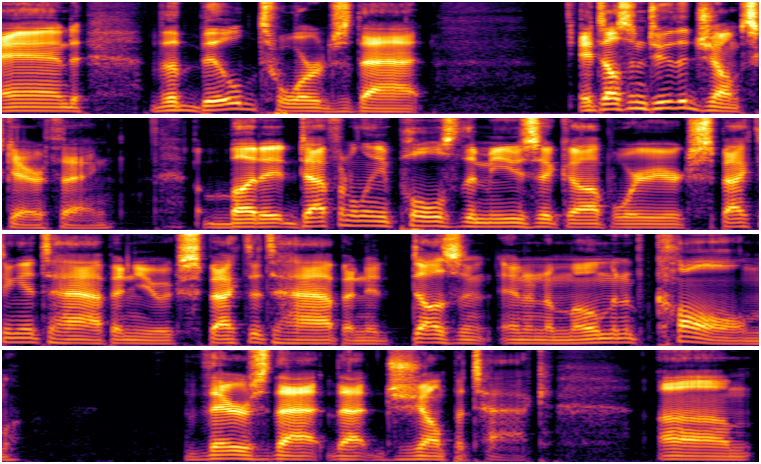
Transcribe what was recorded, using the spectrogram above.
And the build towards that, it doesn't do the jump scare thing but it definitely pulls the music up where you're expecting it to happen you expect it to happen it doesn't and in a moment of calm there's that that jump attack um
